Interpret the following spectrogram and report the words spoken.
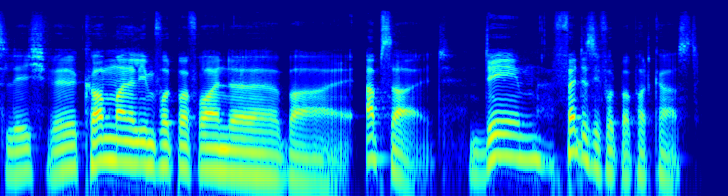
Herzlich willkommen, meine lieben Football-Freunde, bei Upside, dem Fantasy-Football-Podcast.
